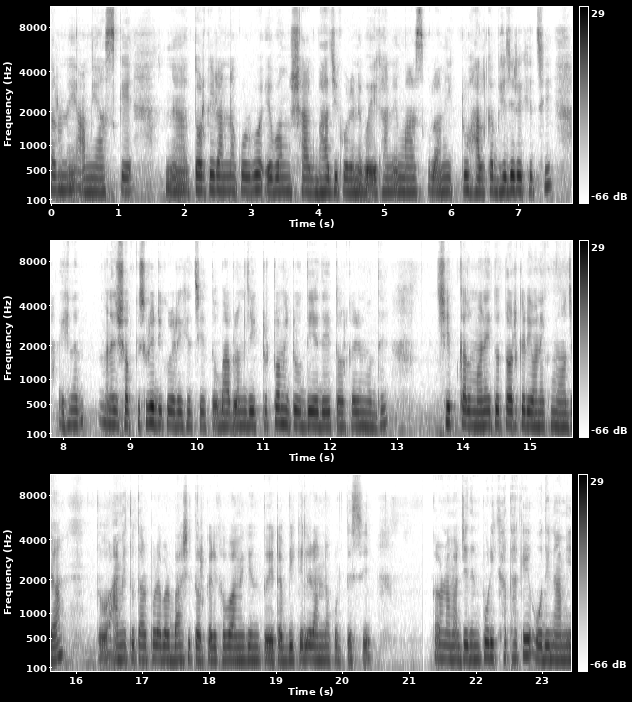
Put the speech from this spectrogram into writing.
কারণেই আমি আজকে তরকারি রান্না করব এবং শাক ভাজি করে নেব। এখানে মাছগুলো আমি একটু হালকা ভেজে রেখেছি। এখানে মানে সব কিছু রেডি করে রেখেছি। তো ভাবলাম যে একটু টমেটো দিয়ে দিই তরকারির মধ্যে। শীতকাল মানেই তো তরকারি অনেক মজা। তো আমি তো তারপর আবার বাসি তরকারি খাব। আমি কিন্তু এটা বিকেলে রান্না করতেছি। কারণ আমার যেদিন পরীক্ষা থাকে, ওদিন আমি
